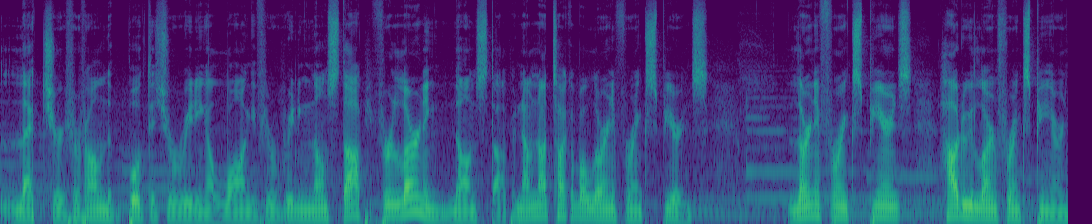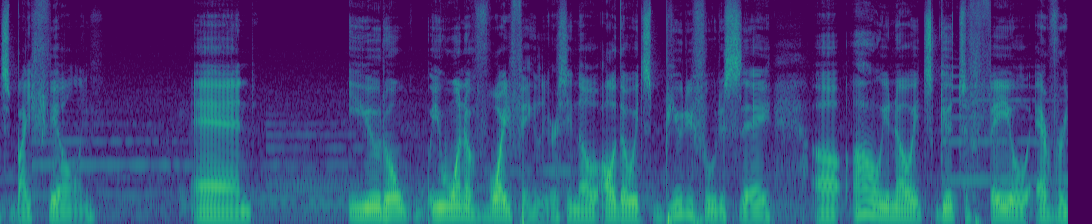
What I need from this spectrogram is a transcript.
lecture, if you're following the book that you're reading along, if you're reading nonstop, if you're learning nonstop. And I'm not talking about learning from experience. Learning from experience, how do we learn from experience? By failing. And you don't you want to avoid failures you know? Although it's beautiful to say uh, oh you know it's good to fail every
